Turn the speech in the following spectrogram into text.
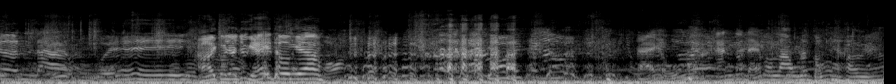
trên làng quê. Rồi cô vô chú ghẻ thương nghe không? để uổng anh có để bao lâu nó cũng hư nữa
